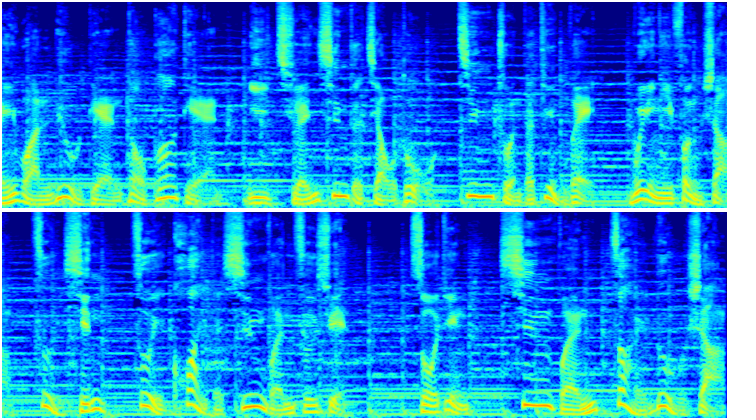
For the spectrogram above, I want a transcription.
每晚六点到八点，以全新的角度、精准的定位，为你奉上最新最快的新闻资讯。锁定《新闻在路上》。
